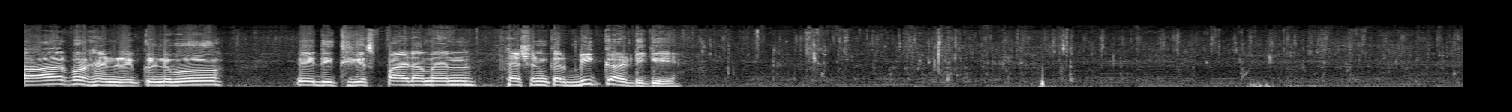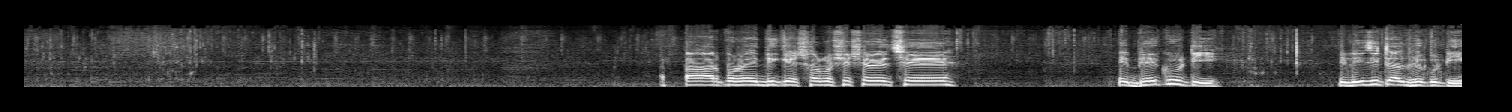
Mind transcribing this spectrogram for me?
তারপর হ্যান্ড ড্রাইভ করে নেব। এই দিক থেকে স্পাইডারম্যান ফ্যাশন কার বিগ কারটিকে তারপরে এইদিকে সর্বশেষে রয়েছে এই ভেকুটি ডিজিটাল ভেকুটি।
